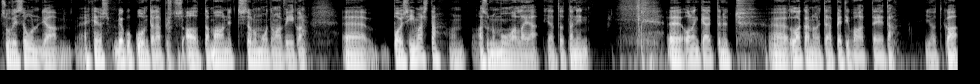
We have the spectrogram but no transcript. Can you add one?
Suvi sun ja ehkä jos joku kuuntelija pystyisi auttamaan. Mä oon nyt se ollut muutaman viikon ö, pois himasta. on asunut muualla ja, ja tota niin, ö, olen käyttänyt ö, lakanoita ja petivaatteita, jotka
